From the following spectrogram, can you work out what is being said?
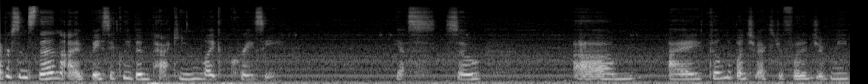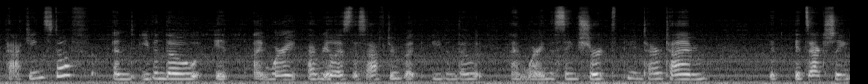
ever since then, I've basically been packing like crazy. Yes, so um, I filmed a bunch of extra footage of me packing stuff, and even though it, I'm wearing, I realized this after, but even though it, I'm wearing the same shirt the entire time, it, it's actually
